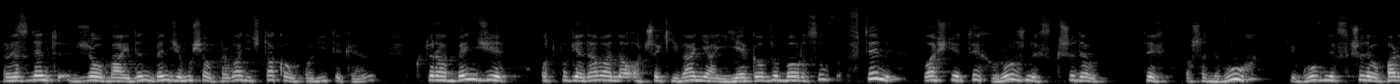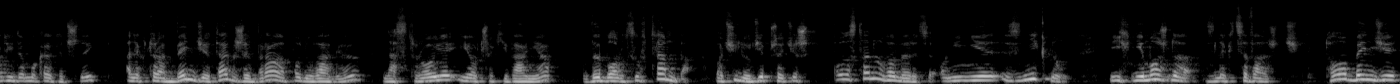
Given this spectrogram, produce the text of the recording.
prezydent Joe Biden będzie musiał prowadzić taką politykę, która będzie odpowiadała na oczekiwania jego wyborców, w tym właśnie tych różnych skrzydeł, tych zwłaszcza dwóch głównych skrzydeł Partii Demokratycznej, ale która będzie także brała pod uwagę nastroje i oczekiwania wyborców Trumpa, bo ci ludzie przecież pozostaną w Ameryce, oni nie znikną, ich nie można zlekceważyć. To będzie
